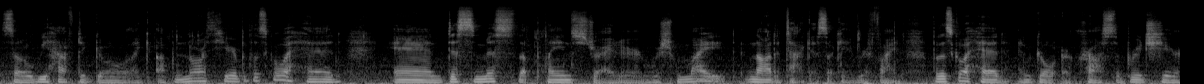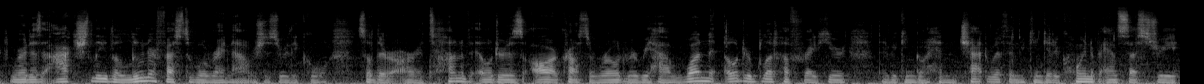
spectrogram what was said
So we have to go like up north here but let's go ahead and dismiss the plain strider, which might not attack us. Okay, we're fine. But let's go ahead and go across the bridge here, where it is actually the Lunar Festival right now, which is really cool. So there are a ton of elders all across the road, where we have one elder Bloodhoof right here that we can go ahead and chat with, and we can get a coin of ancestry,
